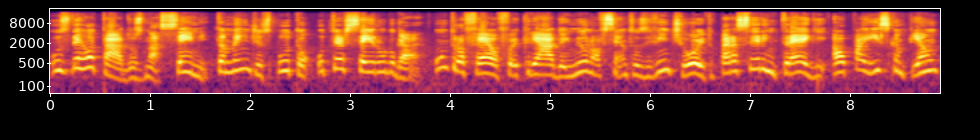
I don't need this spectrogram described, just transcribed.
Os derrotados na semi também disputam o terceiro lugar. Um troféu foi criado em 1928 para ser entregue ao país campeão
